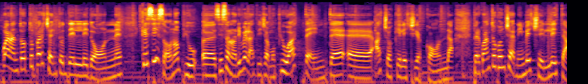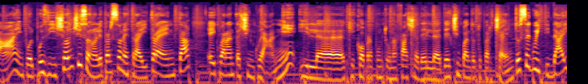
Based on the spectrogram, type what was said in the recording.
48% delle donne che si sono, più, eh, si sono rivelate diciamo, più attente eh, a ciò che le circonda. Per quanto concerne invece l'età, in pole position ci sono le persone tra i 30 e i 45 anni, il, che copre appunto una fascia del, del 58%, seguiti dai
